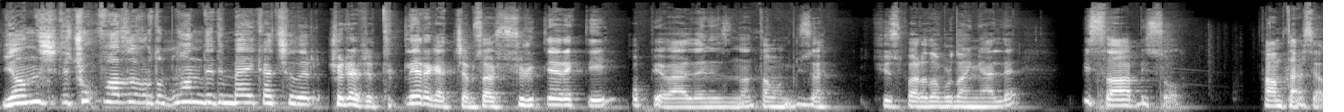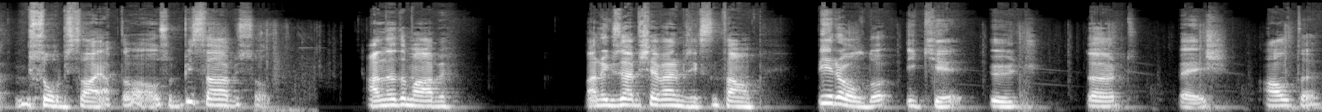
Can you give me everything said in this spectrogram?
Yanlışlıkla çok fazla vurdum. Ulan dedim belki açılır. Şöyle yapacağım. Tıklayarak açacağım. Sadece sürükleyerek değil. Kopya verdi en azından. Tamam güzel. 200 para da buradan geldi. Bir sağ bir sol. Tam tersi yaptım. Bir sol bir sağ yaptım ama olsun. Bir sağ bir sol. Anladım abi. Bana güzel bir şey vermeyeceksin. Tamam. 1 oldu. 2, 3, 4, 5, 6,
